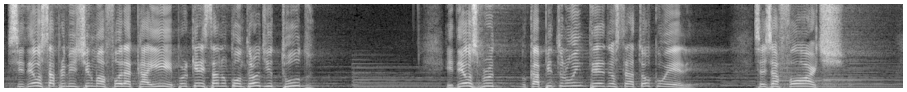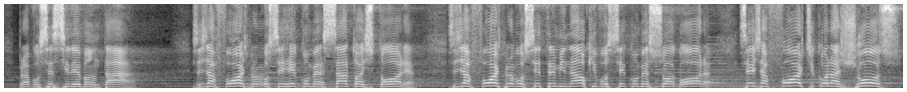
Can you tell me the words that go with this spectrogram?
Se Deus está permitindo uma folha cair, porque Ele está no controle de tudo. E Deus, no capítulo 1 inteiro, Deus tratou com ele. Seja forte para você se levantar. Seja forte para você recomeçar a tua história. Seja forte para você terminar o que você começou agora. Seja forte e corajoso.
